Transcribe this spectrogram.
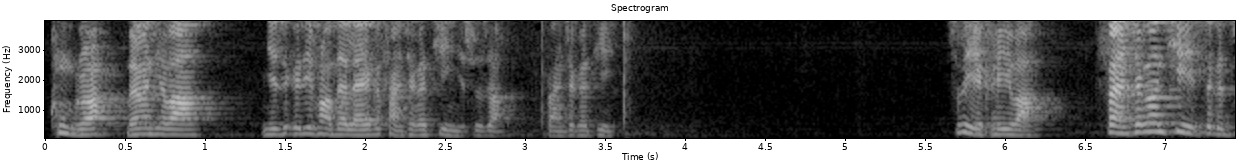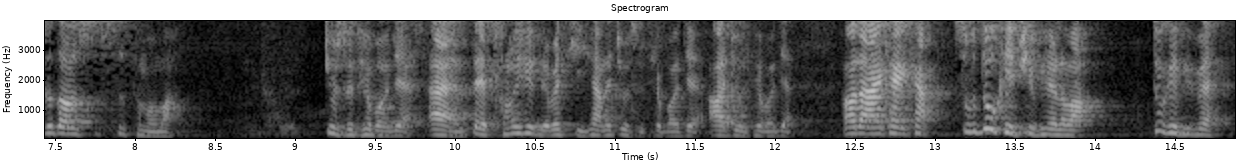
空格没问题吧？你这个地方再来一个反斜杠 t，你试试，反斜杠 t，是不是也可以吧？反斜杠 t 这个知道是是什么吗？就是贴包键，哎，在程序里边体现的就是贴包键啊，就是贴包键。好，大家可以看，是不是都可以匹配了吧？都可以匹配。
